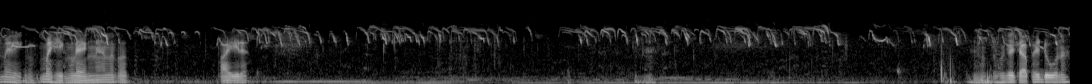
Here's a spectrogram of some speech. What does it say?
ไม่แข็งไม่แข็งแรงนะแล้วก็ไปแล้ว นะครับเดี๋ยว ผมจะจับให้ดูนะ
